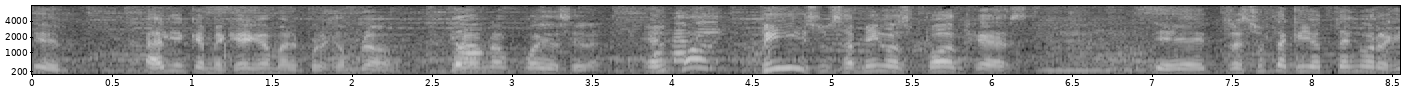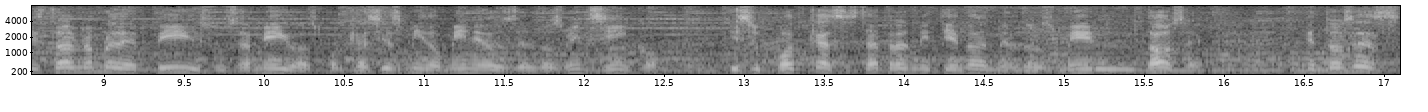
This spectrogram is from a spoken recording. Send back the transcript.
eh, alguien que me caiga mal, por ejemplo, Yo. bueno, no voy a decir, el pod- Pi y sus amigos podcast. Eh, resulta que yo tengo registrado el nombre de Pi y sus amigos, porque así es mi dominio desde el 2005. Y su podcast se está transmitiendo en el 2012. Entonces,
